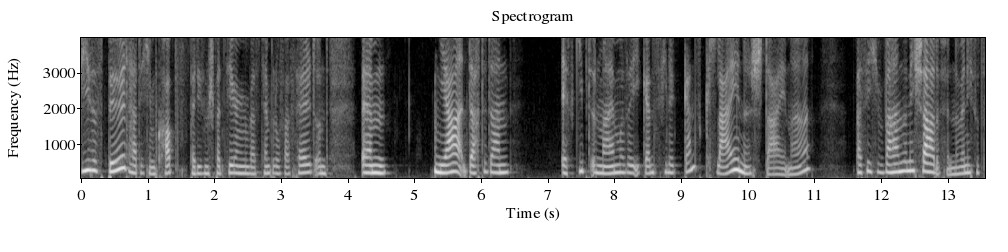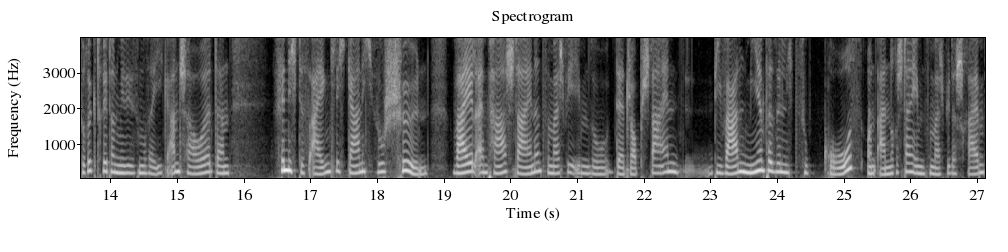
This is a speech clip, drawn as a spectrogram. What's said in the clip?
dieses Bild hatte ich im Kopf bei diesem Spaziergang über das Tempelhofer Feld und ähm, ja, dachte dann, es gibt in meinem Mosaik ganz viele ganz kleine Steine, was ich wahnsinnig schade finde. Wenn ich so zurücktrete und mir dieses Mosaik anschaue, dann finde ich das eigentlich gar nicht so schön, weil ein paar Steine, zum Beispiel eben so der Jobstein, die waren mir persönlich zu groß und andere Steine, eben zum Beispiel das Schreiben,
